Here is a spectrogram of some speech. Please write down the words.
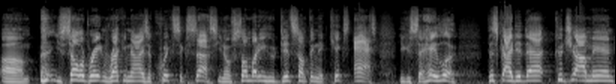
Um, you celebrate and recognize a quick success. You know, somebody who did something that kicks ass. You can say, "Hey, look, this guy did that. Good job, man."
